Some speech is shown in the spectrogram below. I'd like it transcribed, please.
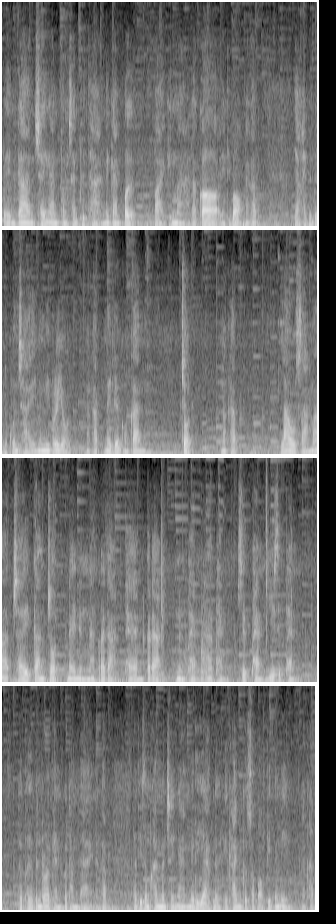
เป็นการใช้งานฟังก์ชันพื้นฐานในการเปิดไฟล์ขึ้นมา แล้วก็อย่างที่บอกนะครับ อยากให้เพื่อนๆทุกคนใช้มันมีประโยชน์นะครับในเรื่องของการจด นะครับ เราสามารถใช้การจดใน 1 หน้ากระดาษแทนกระดาษ 1 แผ่น 5 แผ่น 10 แผ่น 20 แผ่นเผลอๆเป็นร้อยแผ่นก็ทำได้นะครับและที่สำคัญมันใช้งานไม่ได้ยากเลยคล้ายๆ Microsoft Office นั่นเองนะครับ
